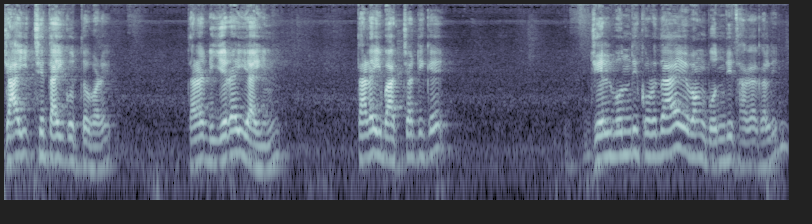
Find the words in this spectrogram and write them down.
যা ইচ্ছে তাই করতে পারে, তারা নিজেরাই আইন, তারা এই বাচ্চাটিকে জেলবন্দি করে দেয় এবং বন্দি থাকাকালীন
